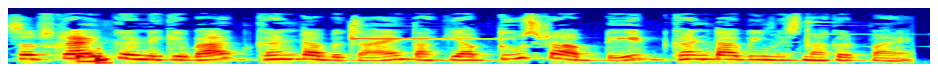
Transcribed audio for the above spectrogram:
subscribe करने के बाद घंटा बजाएँ ताकि आप दूसरा अपडेट घंटा भी मिस ना कर पाए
